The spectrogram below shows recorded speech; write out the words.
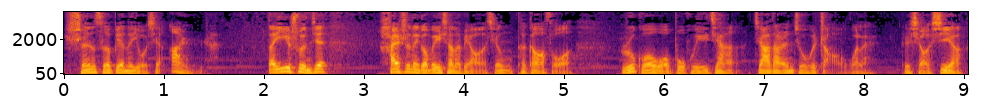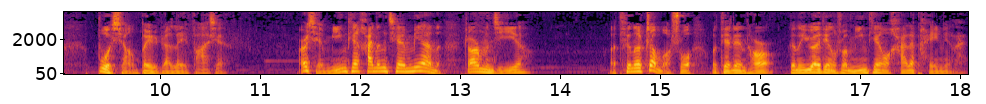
神色变得有些黯然，但一瞬间，还是那个微笑的表情。他告诉我，如果我不回家，家大人就会找过来。这小西啊，不想被人类发现，而且明天还能见面呢，着什么急呀？啊，听他这么说，我点点头，跟他约定，说明天我还来陪你来。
